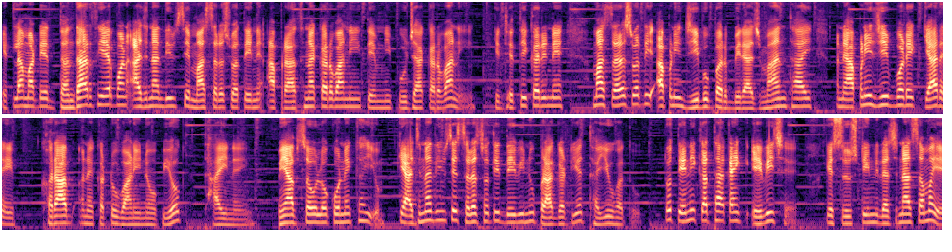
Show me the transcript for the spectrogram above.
એટલા માટે ધંધાર્થીએ પણ આજના દિવસે મા સરસ્વતીને આ પ્રાર્થના કરવાની, તેમની પૂજા કરવાની, કે જેથી કરીને મા સરસ્વતી આપણી જીભ ઉપર બિરાજમાન થાય અને આપણી જીભ વડે ક્યારેય ખરાબ અને કટુ વાણીનો ઉપયોગ થાય નહીં. મેં આપ સૌ લોકોને કહ્યું કે આજના દિવસે સરસ્વતી દેવીનું પ્રાગટ્ય થયું હતું. તો તેની કથા કંઈક એવી છે કે સૃષ્ટિની રચના સમયે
